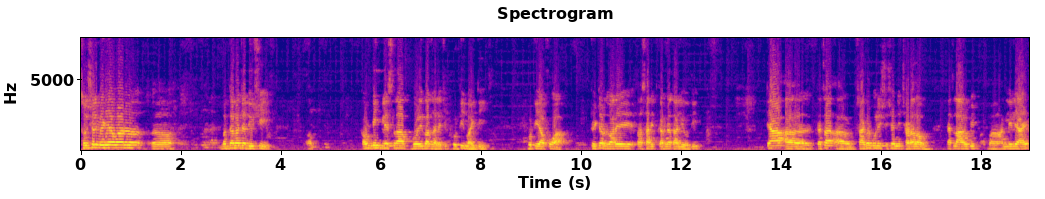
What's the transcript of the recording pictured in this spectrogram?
सोशल मीडियावर मतदानाच्या दिवशी काउंटिंग प्लेसला गोळीबार झाल्याची खोटी माहिती खोटी अफवा ट्विटरद्वारे प्रसारित करण्यात आली होती. त्या त्याचा सायबर पोलीस स्टेशनने छडा लावून त्यातला आरोपी आणलेले आहेत.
